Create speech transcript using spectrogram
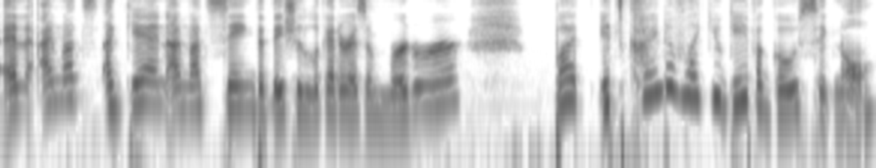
and i'm not again i'm not saying that they should look at her as a murderer but it's kind of like you gave a go signal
